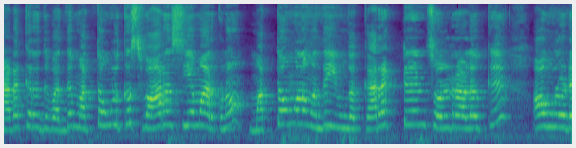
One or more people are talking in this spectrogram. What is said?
நடக்கிறது வந்து மத்தவங்களுக்கு சுவாரஸ்யமா இருக்கணும். மத்தவங்களும் வந்து இவங்க கரெக்ட்னு சொல்ற அளவுக்கு அவங்களோட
